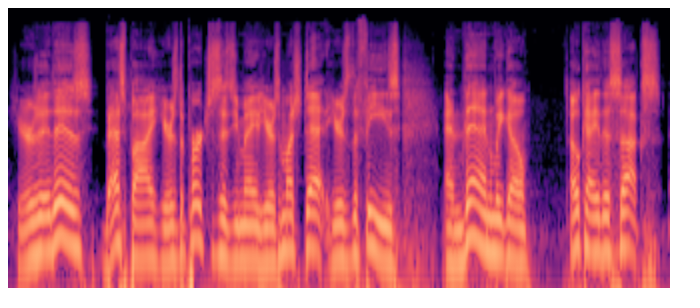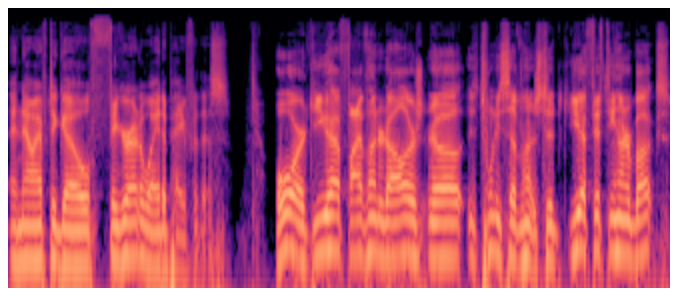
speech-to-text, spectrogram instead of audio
"Here it is, Best Buy. Here's the purchases you made. Here's how much debt. Here's the fees," and then we go, "Okay, this sucks," and now I have to go figure out a way to pay for this. Or do you have five hundred dollars? No, it's twenty seven hundred. So you have fifteen hundred bucks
